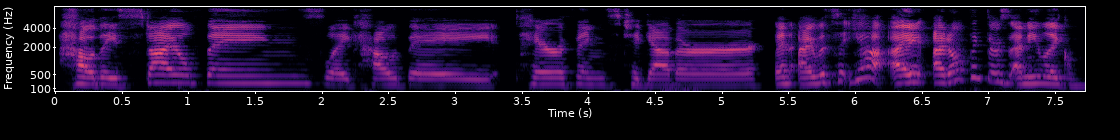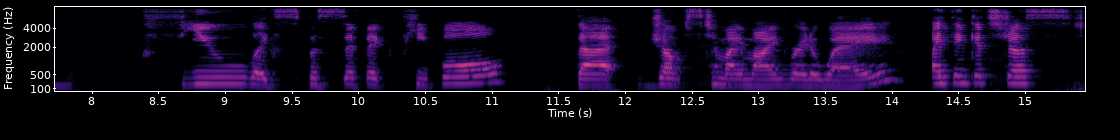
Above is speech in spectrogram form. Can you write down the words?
how they style things, like how they pair things together. And I would say, yeah, I I don't think there's any like few like specific people that jumps to my mind right away. I think it's just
